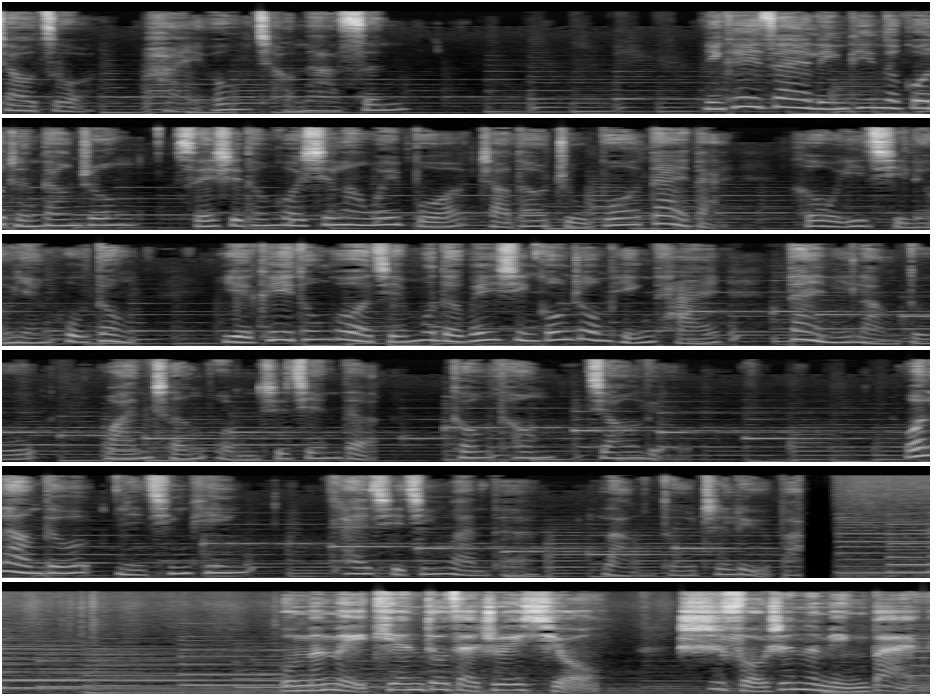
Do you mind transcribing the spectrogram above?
叫做《海鸥乔纳森》。你可以在聆听的过程当中，随时通过新浪微博找到主播戴戴，和我一起留言互动；也可以通过节目的微信公众平台带你朗读，完成我们之间的沟通交流。我朗读，你倾听，开启今晚的朗读之旅吧。我们每天都在追求，是否真的明白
